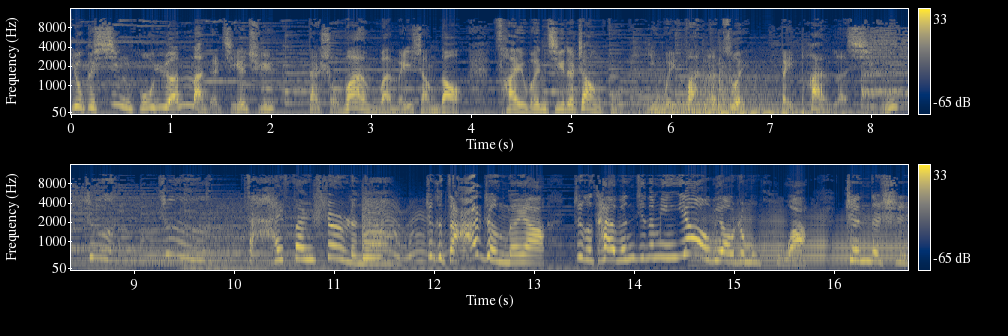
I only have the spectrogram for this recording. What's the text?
有个幸福圆满的结局，但是万万没想到，蔡文姬的丈夫因为犯了罪，被判了刑。这这咋还犯事儿了呢？这个咋整的呀？这个蔡文姬的命要不要这么苦啊？真的是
